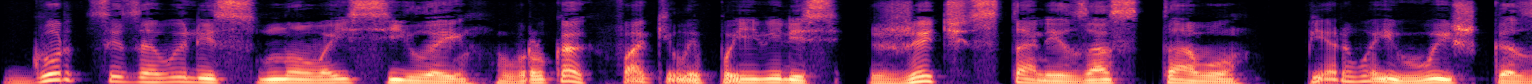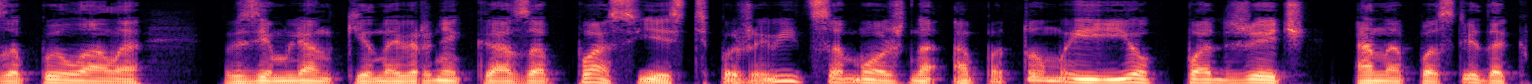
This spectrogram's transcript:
Горцы завыли с новой силой. В руках факелы появились, жечь стали заставу. Первой вышка запылала. В землянке наверняка запас есть, поживиться можно, а потом и ее поджечь, а напоследок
